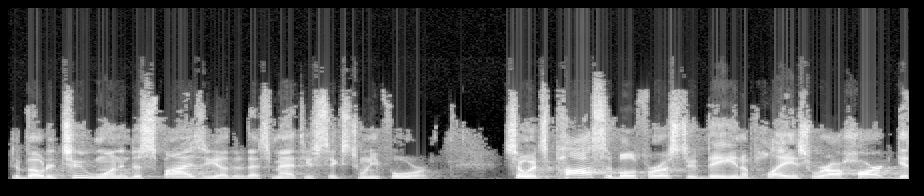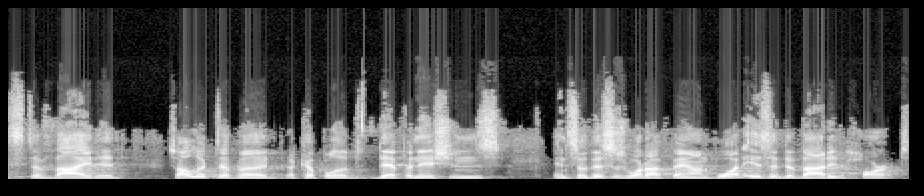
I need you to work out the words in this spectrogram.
devoted to one and despise the other. That's Matthew 6 24. So it's possible for us to be in a place where our heart gets divided. So I looked up a, a couple of definitions, and so this is what I found. What is a divided heart?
